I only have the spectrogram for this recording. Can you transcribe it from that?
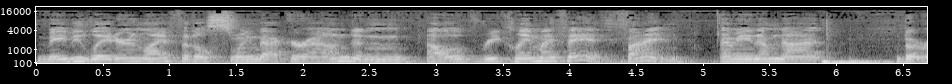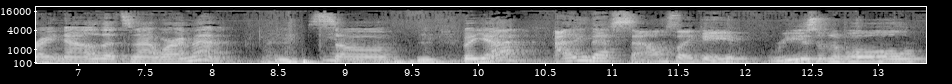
maybe later in life it'll swing back around and I'll reclaim my faith. Fine. I mean, I'm not, but right now that's not where I'm at. So, mm-hmm. but yeah, That- I think that sounds like a reasonable,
